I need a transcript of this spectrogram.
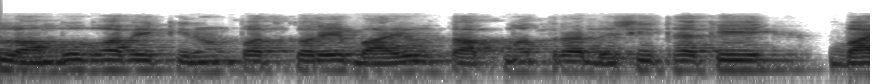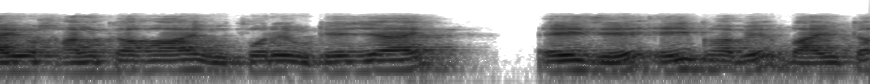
লম্বভাবে কিরণপাত করে বায়ুর তাপমাত্রা বেশি থাকে, বায়ু হালকা হয়, উপরে উঠে যায়, এই যে এইভাবে বায়ুটা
